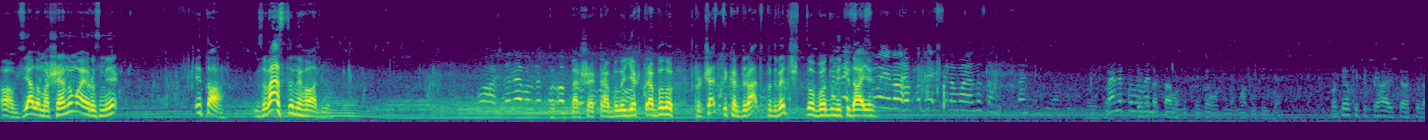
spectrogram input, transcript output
О, взяло машину мою, розумієш? І то, Звести не годно. О, що небо вже пороблено. Перше, як треба було їх, треба було прочистити карбюратор, подивитися, що воду не кидає. Мене половина. подивися підтягаються моє, ну там, стань У мене половина. Так само підсвітило, що на мотинки йде. Спортивки підтягаються аж сюди.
